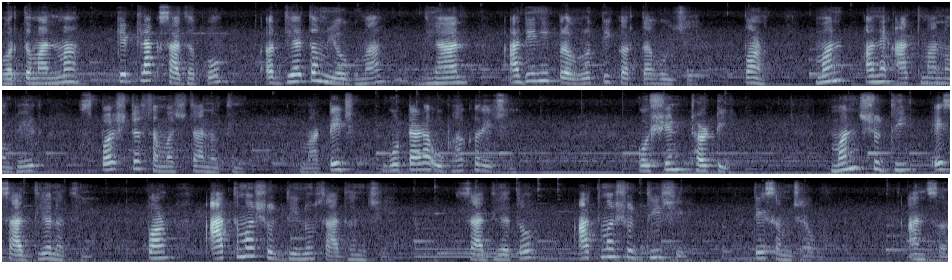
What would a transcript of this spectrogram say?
વર્તમાનમાં કેટલાક સાધકો અધ્યાત્મ યોગમાં ધ્યાન આદિની પ્રવૃત્તિ કરતા હોય છે, પણ મન અને આત્માનો ભેદ સ્પષ્ટ સમજતા નથી, માટે જ ગોટાળા ઊભા કરે છે. ક્વેશ્ચન થર્ટી મન શુદ્ધિ એ સાધ્ય નથી, પણ આત્મશુદ્ધિનું સાધન છે. સાધ્ય તો આત્મશુદ્ધિ છે, તે સમજાવો. આન્સર.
